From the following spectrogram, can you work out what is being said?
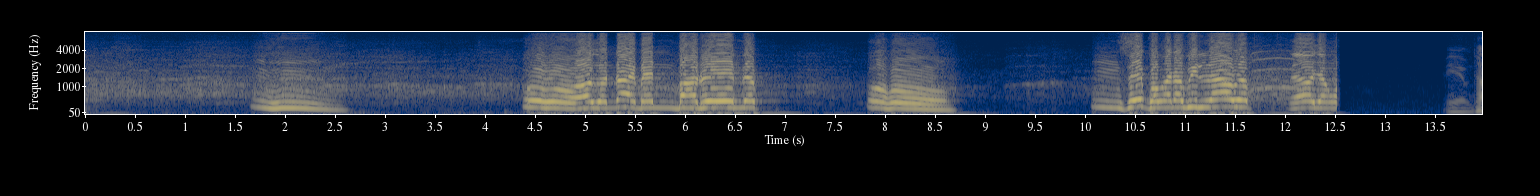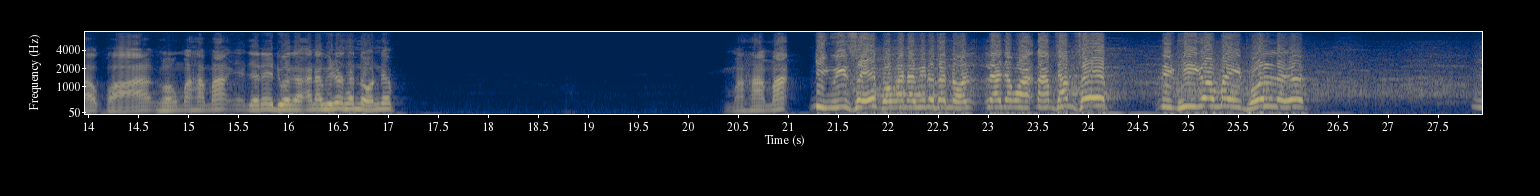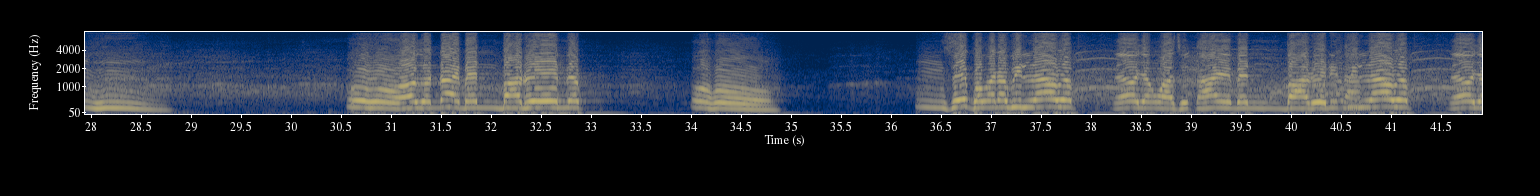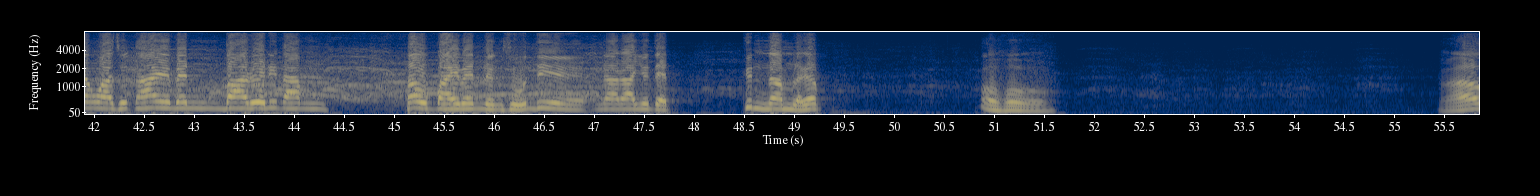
โอ้โหเอาจนได้เป็นบาเรนครับโอ้โหเซฟของอนาวินแล้วครับแล้วจังหวะเหลี่ยมเท้าขวาของมหามะจะได้ดวลกับอนาวินถนนครับมหามะ ยิงวีเซฟของอนาวินถนน แล้วจังหวะตามช้ำเซฟอีกทีก็ไม่พ้นเลยครับอือหือโอ้โหเอาจนได้เป็นบาเรนครับโอ้โหเซฟของอนาวินแล้วครับแล้วจังหวะสุดท้ายเป็นบาเรนที่ตามวินแล้วครับแล้วจังหวะสุดท้ายเป็นบาเรนที่ตามเข้าไปเป็นหนึ่งศูนย์ที่นารายูเต็ดขึ้นนำเลยครับ โอ้โหเอา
